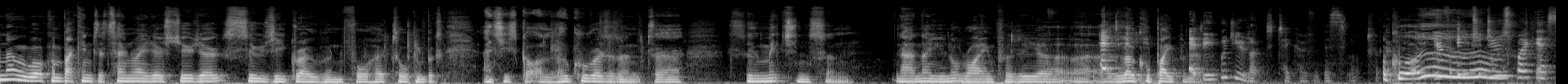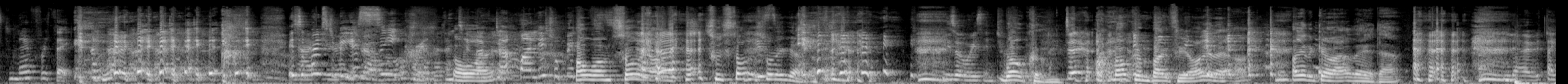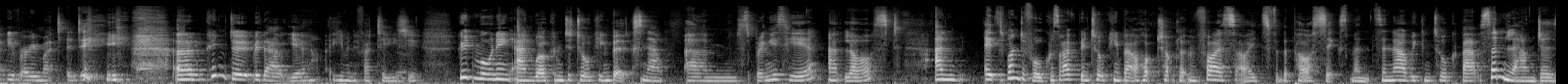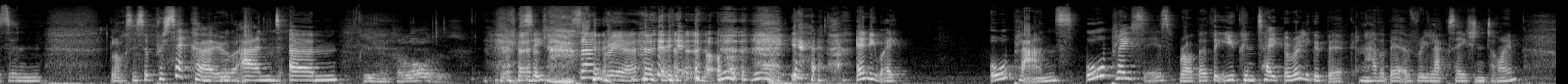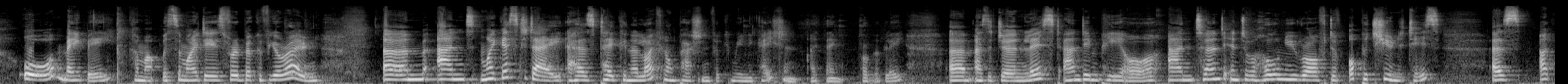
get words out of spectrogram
And now we welcome back into 10 Radio Studio Suzie Grogan for her talking books. And she's got a local resident, uh, Sue Mitchinson. Now, no, you're not writing for the uh, uh, Eddie, local paper. now. Eddie, would you like to take over this slot? Of course, yeah, You've yeah, yeah. introduced my guest and everything. it's supposed to be a trouble. secret until Oh, I've I- done my little bit. Oh, of I'm sorry. I, should we start this one again? He's always in. Welcome. Welcome, both of you. I'm going to I'm gonna go out there now. No, thank you very much, Eddie. Um, couldn't do it without you, even if I tease you. Good morning and welcome to Talking Books. Now, um, spring is here at last. And it's wonderful because I've been talking about hot chocolate and firesides for the past six months, and now we can talk about sun loungers and glasses of prosecco and um, Pina coladas. Sangria. yeah. Anyway, all plans, all places rather that you can take a really good book and have a bit of relaxation time, or maybe come up with some ideas for a book of your own. Um, and my guest today has taken a lifelong passion for communication, I think, probably, um, as a journalist and in PR, and turned it into a whole new raft of opportunities. As uh,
